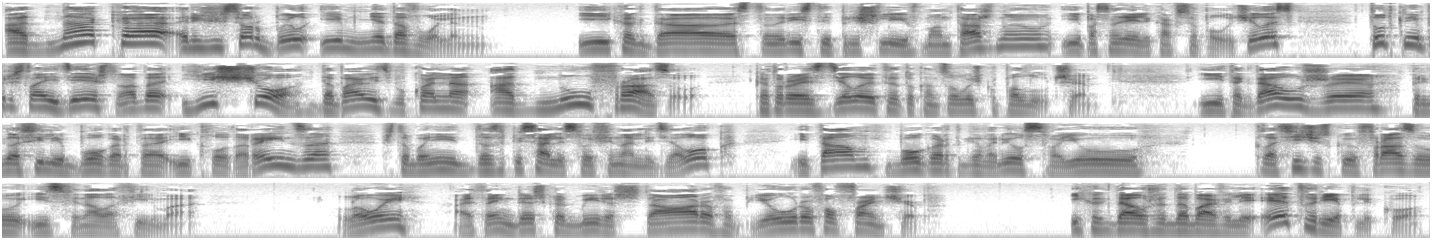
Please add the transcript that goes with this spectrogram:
однако режиссер был им недоволен. И когда сценаристы пришли в монтажную и посмотрели, как все получилось, тут к ним пришла идея, что надо еще добавить буквально одну фразу, которая сделает эту концовочку получше. И тогда уже пригласили Богарта и Клода Рейнза, чтобы они дозаписали свой финальный диалог, и там Богарт говорил свою классическую фразу из финала фильма. «Louis, I think this could be the start of a beautiful friendship». И когда уже добавили эту реплику,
